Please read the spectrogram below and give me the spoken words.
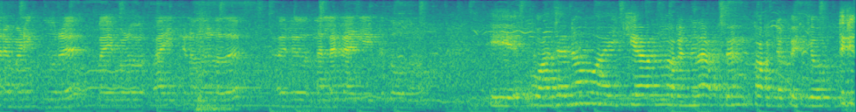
അരമണിക്കൂർ ബൈബിൾ വായിക്കണം എന്നുള്ളത് ഒരു നല്ല കാര്യമായിട്ട് തോന്നുന്നു. ഈ വചനം വായിക്കുക എന്ന് പറഞ്ഞത് അച്ഛൻ പറഞ്ഞപ്പോൾ എനിക്ക് ഒത്തിരി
